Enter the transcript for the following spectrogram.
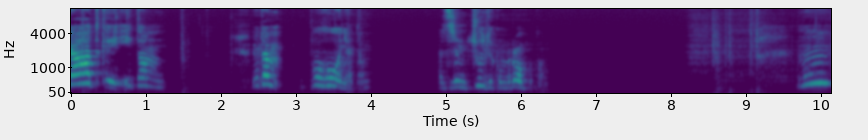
Прятки і там. Ну там погоня там. З цим чудиком роботом. Ну.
